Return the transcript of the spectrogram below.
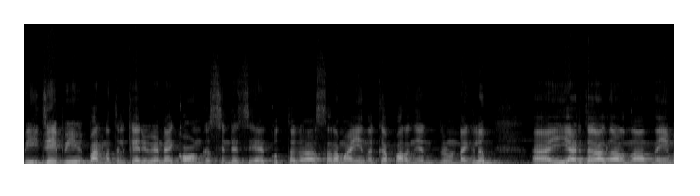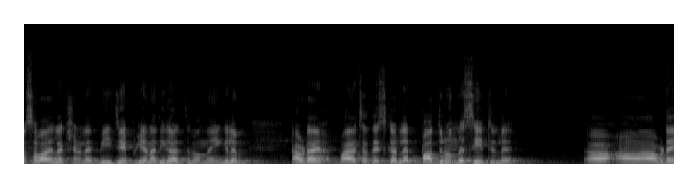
ബി ജെ പി ഭരണത്തിൽ കരുവേണ്ട കോൺഗ്രസിന്റെ കുത്തക സ്ഥലമായി എന്നൊക്കെ പറഞ്ഞിട്ടുണ്ടെങ്കിലും ഈ അടുത്ത കാലത്ത് നടന്ന നിയമസഭാ ഇലക്ഷനിൽ ബി ജെ പിയാണ് അധികാരത്തിൽ വന്നതെങ്കിലും അവിടെ ഛത്തീസ്ഗഡിലെ പതിനൊന്ന് സീറ്റിൽ അവിടെ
